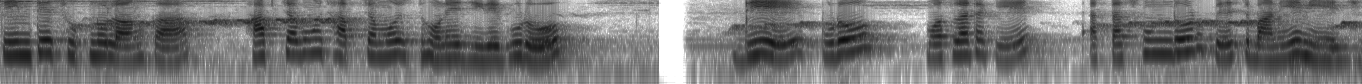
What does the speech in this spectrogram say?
তিনটে শুকনো লঙ্কা, হাফ চামচ হাফ চামচ ধনে জিরে গুঁড়ো দিয়ে পুরো মশলাটাকে একটা সুন্দর পেস্ট বানিয়ে নিয়েছি।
